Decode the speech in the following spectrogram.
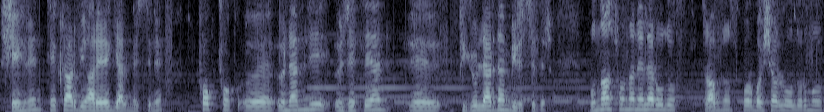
şehrin tekrar bir araya gelmesini çok çok e, önemli özetleyen e, figürlerden birisidir. Bundan sonra neler olur? Trabzonspor başarılı olur mu?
